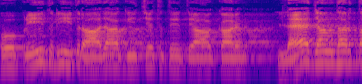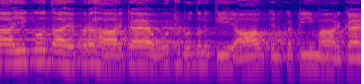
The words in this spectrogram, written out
ਹੋ ਪ੍ਰੀਤ ਰੀਤ ਰਾਜਾ ਕੀ ਚਿਤ ਤੇ ਤਿਆਗ ਕਰ। ਲੈ ਜਮ ਧਰਤਾਈ ਕੋ ਤਾਹੇ ਪ੍ਰਹਾਰ ਕੈ, ਉਠ ਰੁਦਨ ਕੀ ਆਪ ਕਿਲਕਟੀ ਮਾਰ ਕੈ।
